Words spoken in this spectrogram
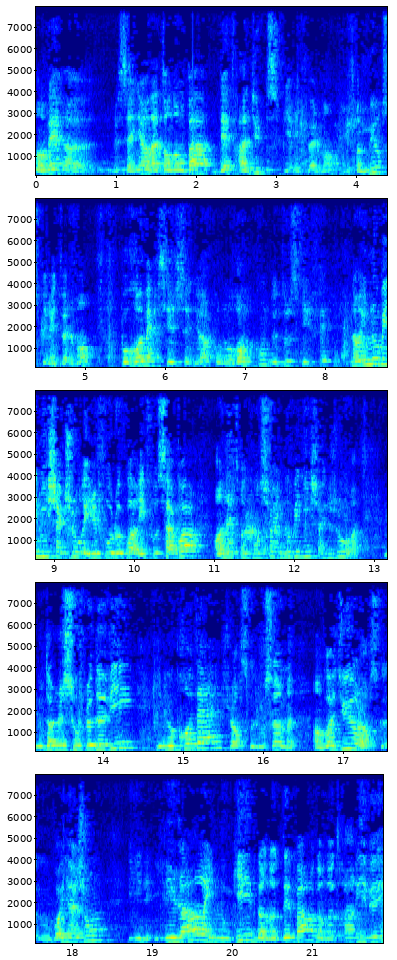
envers euh, le Seigneur, n'attendons pas d'être adultes spirituellement, d'être mûrs spirituellement, pour remercier le Seigneur, pour nous rendre compte de tout ce qu'il fait. Non, il nous bénit chaque jour et il faut le voir, il faut savoir en être conscient, il nous bénit chaque jour. Il nous donne le souffle de vie, il nous protège lorsque nous sommes en voiture, lorsque nous voyageons, il, est là, il nous guide dans notre départ, dans notre arrivée,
